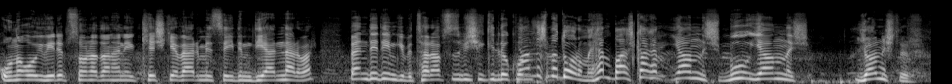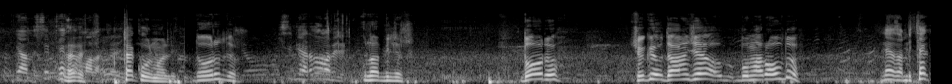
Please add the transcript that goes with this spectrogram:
ona oy verip sonradan hani keşke vermeseydim diyenler var. Ben dediğim gibi tarafsız bir şekilde Yanlış konuşuyorum. mı doğru mu? Hem başkan hem Yanlış. Bu yanlış. Yanlıştır. yanlıştır tek olmalı. Tak olmalı. Doğrudur. İkisi bir arada olabilir. Olabilir. Doğru. Çünkü daha önce bunlar oldu. Ne zaman bir tek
